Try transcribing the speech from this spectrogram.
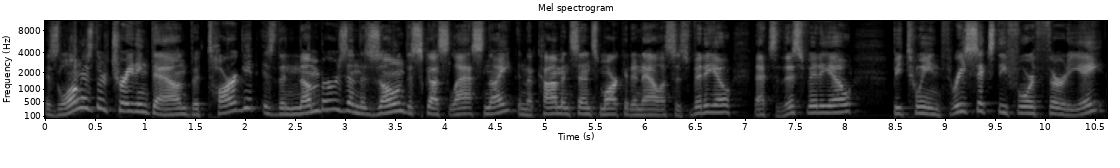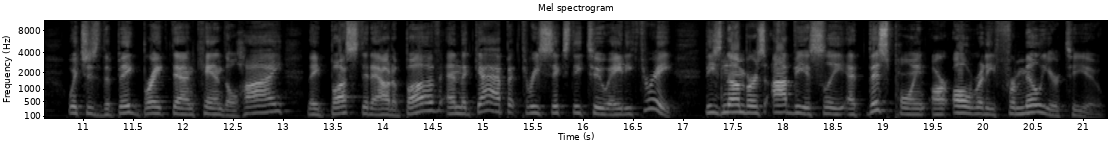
As long as they're trading down, the target is the numbers and the zone discussed last night in the Common Sense Market Analysis video. That's this video. Between 364.38, which is the big breakdown candle high, they busted out above, and the gap at 362.83. These numbers, obviously, at this point, are already familiar to you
